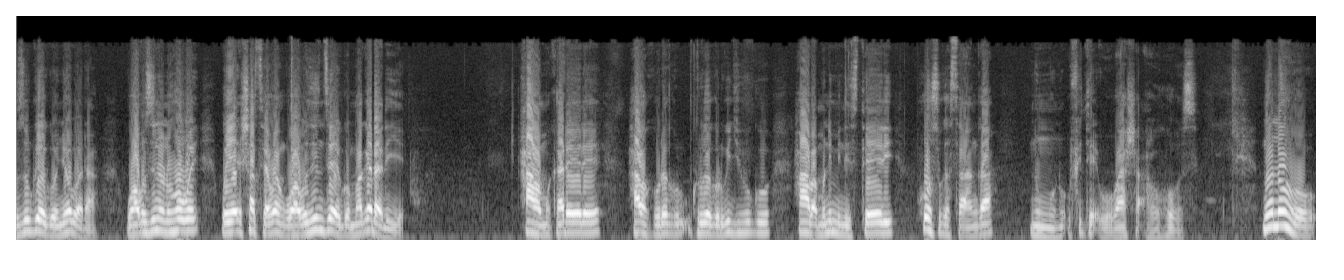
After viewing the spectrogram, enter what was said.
uzi urwego nyobora. Waba uzi noneho we we yashatse yavuga ngo waba uzi inzego mpagarariye. Haba mu karere haba ku rwego- rw'igihugu haba muri minisiteri hose ugasanga ni umuntu ufite ububasha aho hose. Noneho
